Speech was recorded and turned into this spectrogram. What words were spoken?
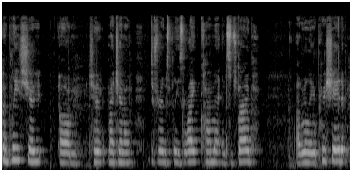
and please share um, share my channel with your friends. Please like, comment, and subscribe. I'd really appreciate it.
